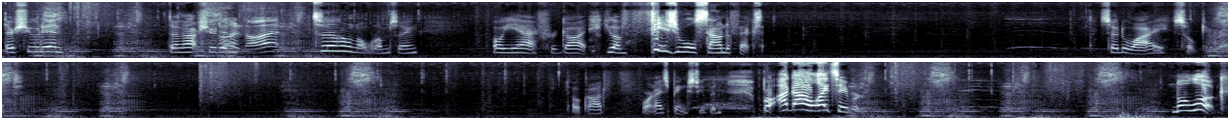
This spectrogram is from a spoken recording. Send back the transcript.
They're shooting. They're not shooting. No, they're not. I don't know what I'm saying. Oh yeah, I forgot. You have visual sound effects. So do I. So get wrecked. Oh god, Fortnite's being stupid. Bro, I got a lightsaber. No, look.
